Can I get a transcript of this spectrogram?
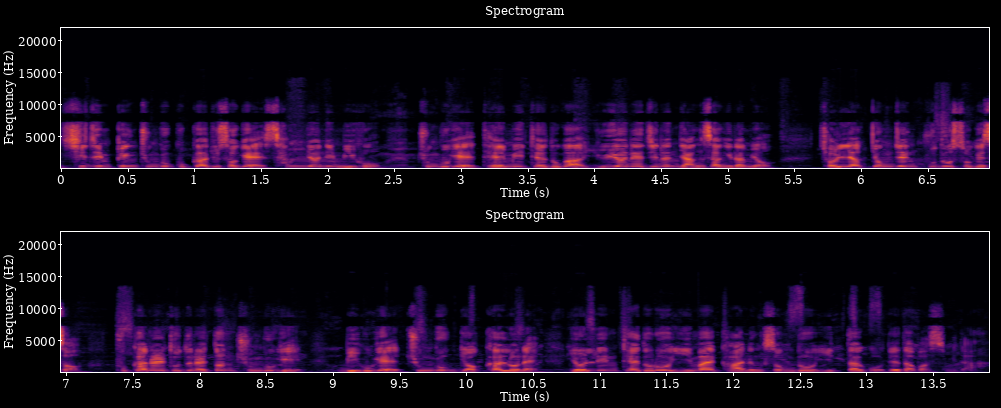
시진핑 중국 국가주석의 3년임 이후 중국의 대미 태도가 유연해지는 양상이라며 전략 경쟁 구도 속에서 북한을 두둔했던 중국이 미국의 중국 역할론에 열린 태도로 임할 가능성도 있다고 내다봤습니다.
